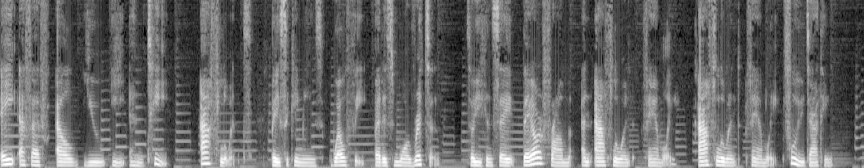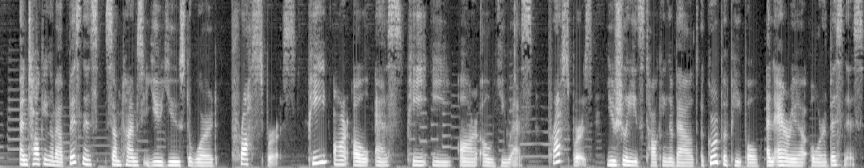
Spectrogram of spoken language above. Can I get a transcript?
A F F L U E N T. Affluent basically means wealthy, but is more written. So you can say they are from an affluent family. Affluent family, 富裕家庭. And talking about business, sometimes you use the word prosperous. P R O S P E R O U S prosperous usually is talking about a group of people, an area, or a business.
